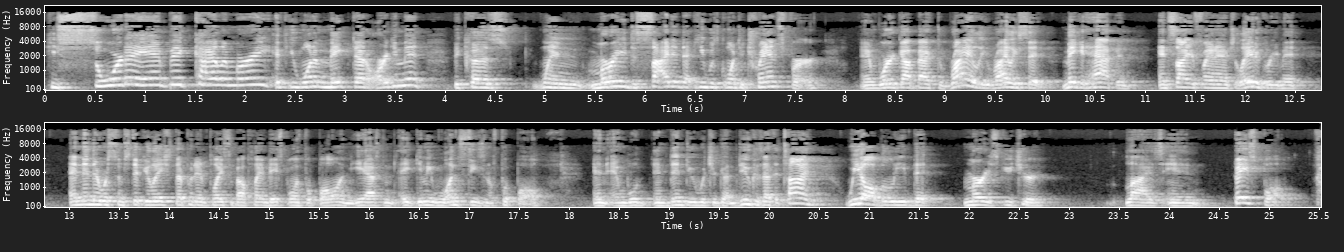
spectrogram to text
He sort of handpicked Kyler Murray, if you want to make that argument, because when Murray decided that he was going to transfer and word got back to Riley, Riley said, make it happen and sign your financial aid agreement. And then there was some stipulations that put in place about playing baseball and football. And he asked him, hey, give me one season of football and, and we'll, and then do what you're to do. Cause at the time we all believed that Murray's future lies in baseball.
